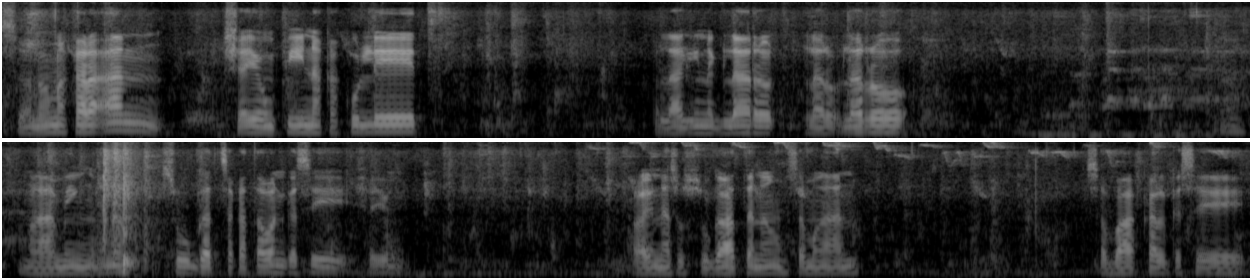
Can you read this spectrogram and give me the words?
So, nung nakaraan, siya yung pinakakulit. Palaging naglaro, laro, laro. Ah, maraming ano, sugat sa katawan kasi siya yung parang nasusugatan ng sa mga ano sa bakal kasi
